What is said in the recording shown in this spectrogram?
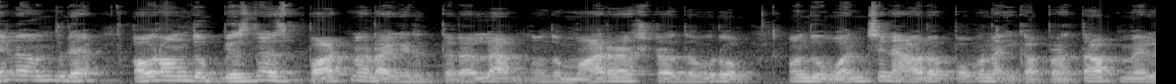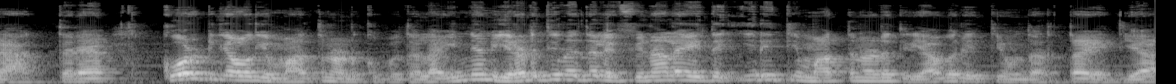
ಏನು ಅಂದರೆ ಅವರ ಒಂದು ಬಿಸ್ನೆಸ್ ಪಾರ್ಟ್ನರ್ ಆಗಿರ್ತಾರಲ್ಲ, ಒಂದು ಮಹಾರಾಷ್ಟ್ರದವರು, ಒಂದು ವಂಚನೆ ಆರೋಪವನ್ನು ಈಗ ಪ್ರತಾಪ್ ಮೇಲೆ ಹಾಕ್ತಾರೆ. ಕೋರ್ಟ್ಗೆ ಹೋಗಿ ಮಾತನಾಡ್ಕೋಬೋದಲ್ಲ, ಇನ್ನೇನು ಎರಡು ದಿನದಲ್ಲಿ ಫಿನಾಲೆ ಇದೆ. ಈ ರೀತಿ ಮಾತನಾಡೋದು ಯಾವ ರೀತಿ ಒಂದು ಅರ್ಥ ಇದೆಯಾ?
